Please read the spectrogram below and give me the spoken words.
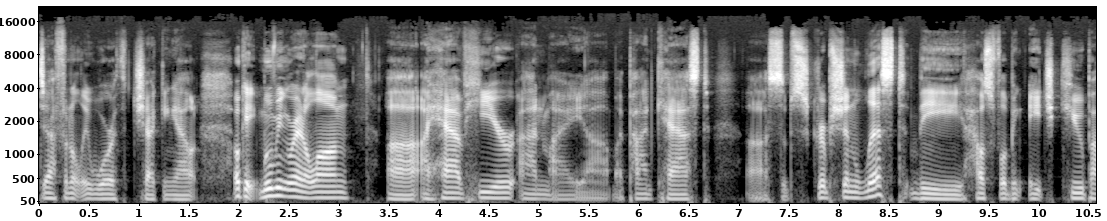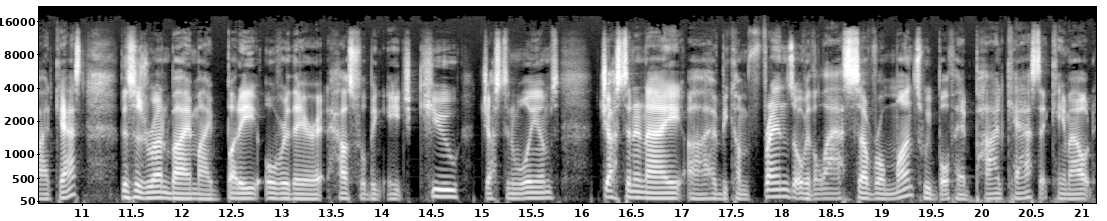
definitely worth checking out. Okay, moving right along, uh, I have here on my uh, my podcast uh, subscription list the House Flipping HQ podcast. This is run by my buddy over there at House Flipping HQ, Justin Williams. Justin and I uh, have become friends over the last several months. We both had podcasts that came out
